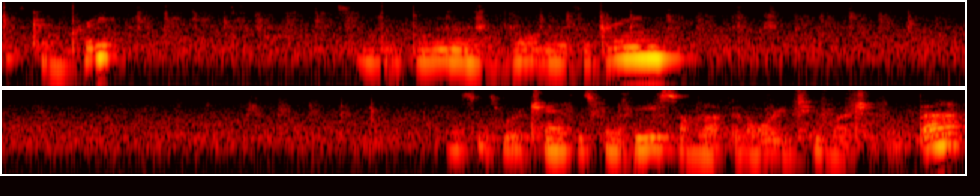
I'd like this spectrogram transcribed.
That's kind of pretty. Some of the blue and a little bit of the green. This is where champ is going to be, so I'm not going to worry too much about that.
